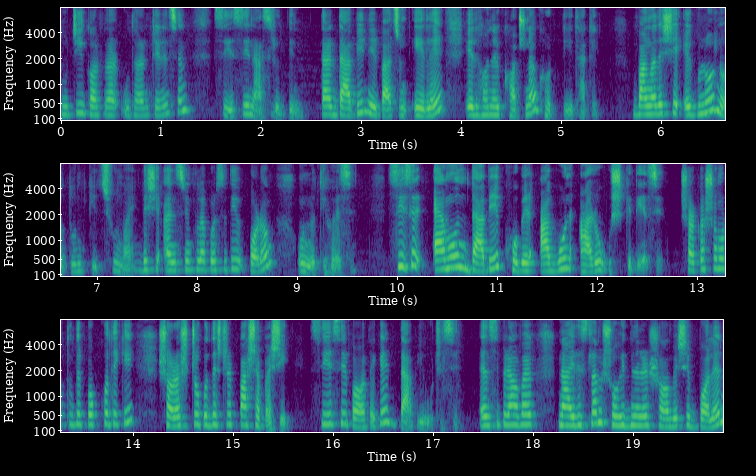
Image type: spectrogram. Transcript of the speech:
দুটি ঘটনার উদাহরণ টেনেছেন সিসি নাসিরুদ্দিন। তার দাবি, নির্বাচন এলে এ ধরনের ঘটনা ঘটতেই থাকে। বাংলাদেশে এগুলো নতুন কিছু নয়। দেশে আইন শৃঙ্খলা পরিস্থিতি বরং উন্নতি হয়েছে। সিসির এমন দাবি ক্ষোভের আগুন আরও উস্কে দিয়েছে। সরকার সমর্থকদের পক্ষ থেকে স্বরাষ্ট্র উপদেষ্টার পাশাপাশি সিএসির থেকে দাবি উঠেছে। এনসিপির আহ্বায়ক নাহিদ ইসলাম শহীদ মিনারের সমাবেশে বলেন,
